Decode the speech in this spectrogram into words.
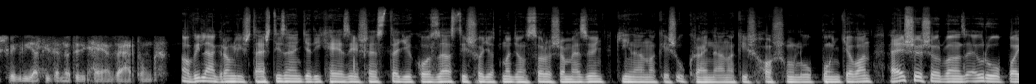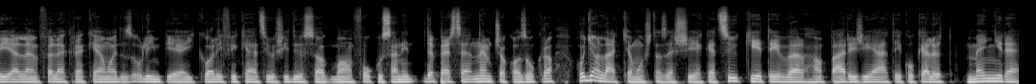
és végül a 15. helyen zártunk. A világranglistás 11. helyezéshez tegyük hozzá azt is, hogy ott nagyon szoros a mezőny, Kínának és Ukrajnának is hasonló pontja van. Elsősorban az európai ellenfelekre kell majd az olimpiai kvalifikációs időszakban fókuszálni, de persze nem csak azokra. Hogyan látja most az esélyeket? Szűk két évvel a párizsi játékok előtt mennyire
